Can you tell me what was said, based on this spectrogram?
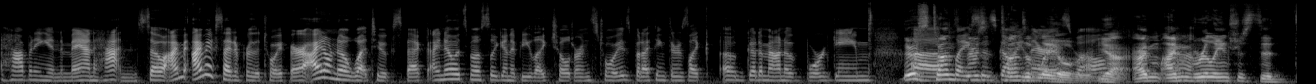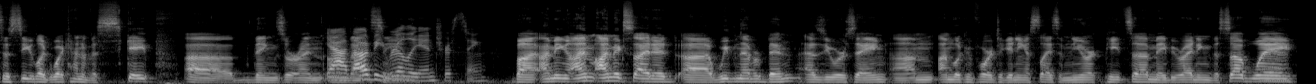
happening in Manhattan. So I'm I'm excited for the toy fair. I don't know what to expect. I know it's mostly going to be like children's toys, but I think there's like a good amount of board game There's uh, tons. places There's going tons of there layover. well. Yeah, I'm. I'm Um, really interested to see like what kind of escape uh, things are in. Yeah, on that would be scene. really interesting. But I mean, I'm I'm excited. Uh, we've never been, as you were saying. Um, I'm looking forward to getting a slice of New York pizza, maybe riding the subway.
